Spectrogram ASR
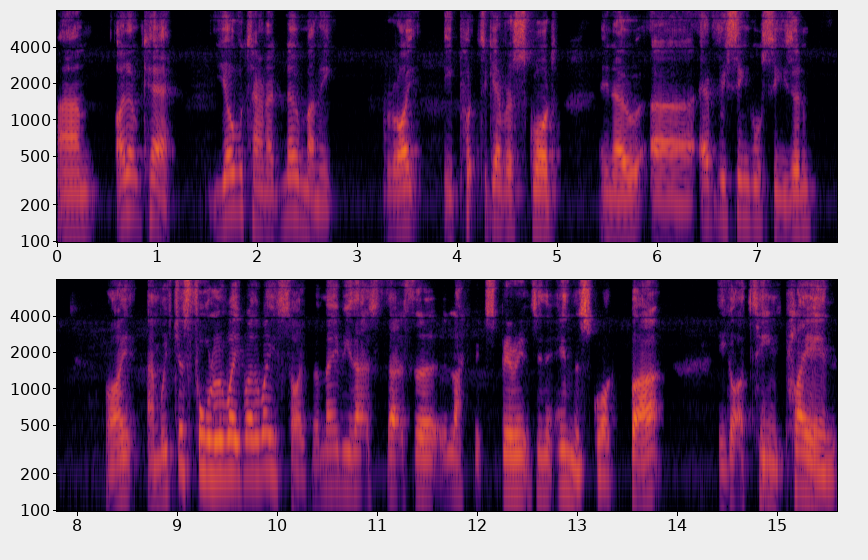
um i don't care Yeovil had no money, right? He put together a squad, you know, uh, every single season, right? And we've just fallen away by the wayside. But maybe that's that's the lack of experience in in the squad. But he got a team playing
